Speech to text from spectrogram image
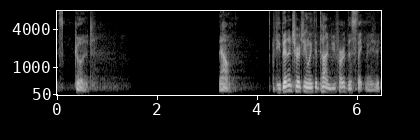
is good. Now, if you've been in church any length of time, you've heard this statement.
